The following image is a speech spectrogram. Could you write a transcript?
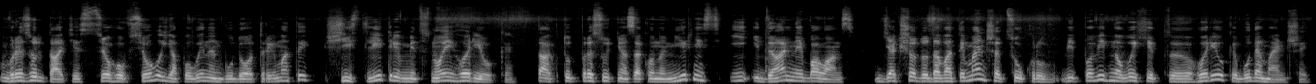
В результаті з цього всього я повинен буду отримати 6 літрів міцної горілки. Так, тут присутня закономірність і ідеальний баланс. Якщо додавати менше цукру, відповідно вихід е, горілки буде менший.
